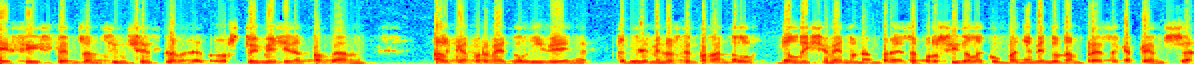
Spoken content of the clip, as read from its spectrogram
T-Systems amb 500 treballadors. Tu imagina't, per tant, el que permet el viver, que evidentment no estem parlant del, del naixement d'una empresa, però sí de l'acompanyament d'una empresa que pensa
